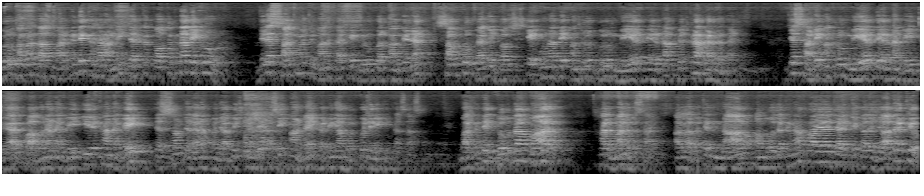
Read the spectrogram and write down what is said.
ਗੁਰੂ ਅਮਰਦਾਸ ਮਹਾਰਾਜ ਕਹਿੰਦੇ ਕਿ ਹੈਰਾਨੀ ਜਨਕ ਕੌਤਕ ਦਾ ਦੇਖੋ। ਜਿਹੜੇ ਸੱਚਮੁੱਚ ਮਨ ਕਰਕੇ ਗੁਰੂ ਕੋਲ ਆਉਂਦੇ ਨੇ, ਸਭ ਤੋਂ ਪਹਿਲੇ ਬਖਸ਼ਿਸ਼ ਕੇ ਉਹਨਾਂ ਦੇ ਅੰਦਰੋਂ ਗੁਰੂ ਮੇਰ ਤੇਰ ਦਾ ਵਿਤਕਰਾ ਕਰ ਦਿੰਦਾ ਹੈ। ਜੇ ਸਾਡੇ ਅੰਦਰੋਂ ਮੇਰ ਤੇਰ ਨਾ ਗਈ ਪਿਆਰ ਭਾਵਨਾ ਨਾ ਗਈ, ਈਰਖਾ ਨਾ ਗਈ, ਤੇ ਸਮਝ ਲੈਣਾ ਪੰਜਾਬੀ ਚ ਕਹਿੰਦੇ ਅਸੀਂ ਆਂਡਾ ਹੀ ਕੱਢੀਆਂ, ਹੋਰ ਕੁਝ ਨਹੀਂ ਕੀਤਾ ਸਾਸ। ਮਾਰ ਕਹਿੰਦੇ ਦੁਬਦਾ ਮਾਰ, ਹਰ ਮਨ ਵਸਾਈ। ਅਗਲਾ ਬਚਨ ਨਾਮ ਅਮੋਲਕ ਨਾ ਪਾਇਆ ਜਾਏ, ਇਹ ਗੱਲ ਯਾਦ ਰੱਖਿਓ।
